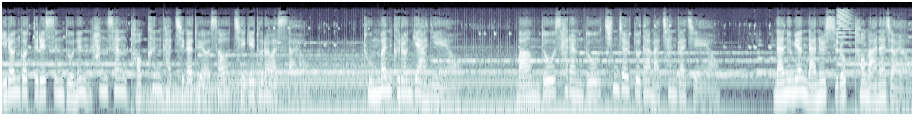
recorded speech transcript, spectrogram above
이런 것들에 쓴 돈은 항상 더 큰 가치가 되어서 제게 돌아왔어요. 돈만 그런 게 아니에요. 마음도 사랑도 친절도 다 마찬가지예요. 나누면 나눌수록 더 많아져요.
